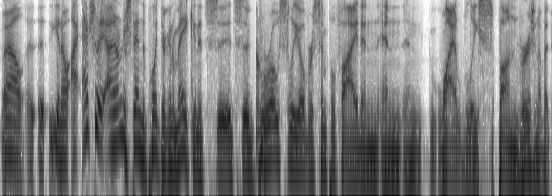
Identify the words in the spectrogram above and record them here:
Well, uh, you know, I actually I understand the point they're going to make, and it's it's a grossly oversimplified and and and wildly spun version of it.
